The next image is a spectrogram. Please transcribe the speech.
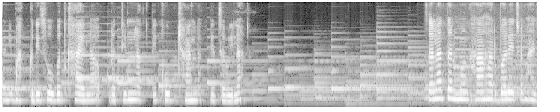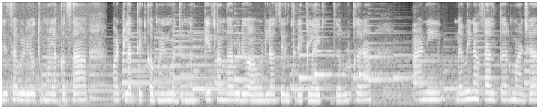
आणि भाकरी सोबत खायला अप्रतिम लागते खूप छान लागते चवीला. चला तर मग हा हरभऱ्याच्या भाजीचा व्हिडिओ तुम्हाला कसा वाटला ते कमेंटमध्ये नक्की सांगा. व्हिडिओ आवडला असेल तर एक लाईक जरूर करा. आणि नवीन असाल तर माझ्या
